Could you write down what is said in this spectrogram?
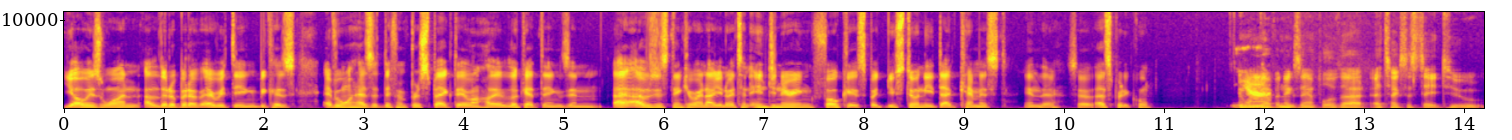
you always want a little bit of everything because everyone has a different perspective on how they look at things. And I, I was just thinking right now you know it's an engineering focus but you still need that chemist in there. So that's pretty cool. And yeah. we have an example of that at Texas State too,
